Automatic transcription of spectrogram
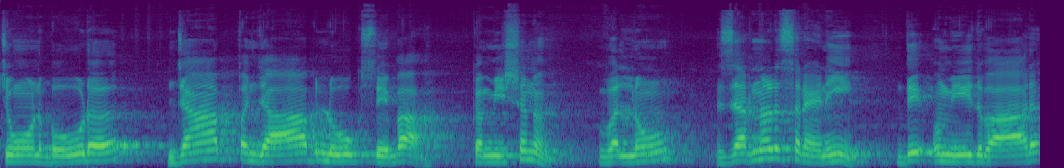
ਚੋਣ ਬੋਰਡ ਜਾਂ ਪੰਜਾਬ ਲੋਕ ਸੇਵਾ ਕਮਿਸ਼ਨ ਵੱਲੋਂ ਜਰਨਲ ਸ਼੍ਰੇਣੀ ਦੇ ਉਮੀਦਵਾਰ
